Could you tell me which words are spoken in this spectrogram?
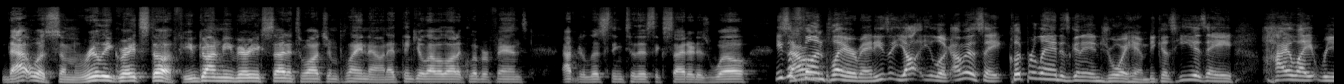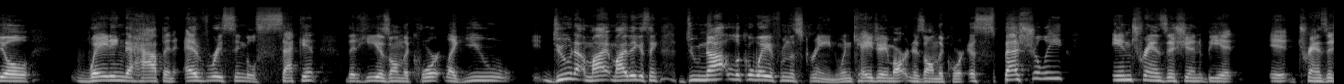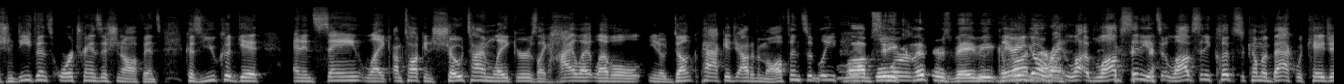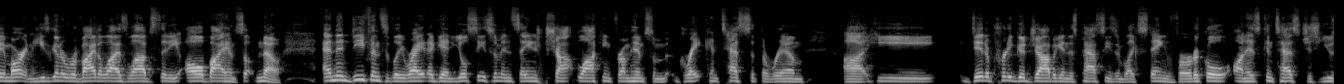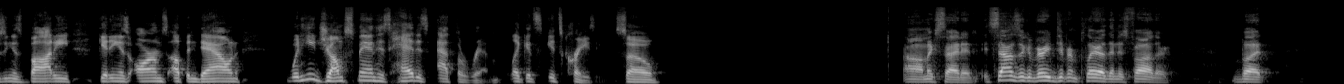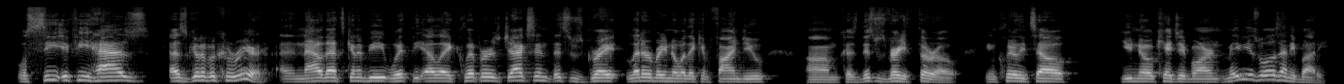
that was some really great stuff. You've gotten me very excited to watch him play now, and I think you'll have a lot of Clipper fans after listening to this excited as well. He's Sounds- a fun player, man. He's a y'all. Look, I'm gonna say Clipperland is gonna enjoy him because he is a highlight reel waiting to happen every single second that he is on the court. Like you do not my my biggest thing, do not look away from the screen when KJ Martin is on the court, especially in transition, be it it transition defense or transition offense because you could get an insane like I'm talking Showtime Lakers like highlight level you know dunk package out of him offensively. Lob City Clippers, baby. Come there you go. Now. Right, Lob City. It's Lob City Clips are coming back with KJ Martin. He's going to revitalize Lob City all by himself. No, and then defensively, right? Again, you'll see some insane shot blocking from him. Some great contests at the rim. Uh, he did a pretty good job again this past season of like staying vertical on his contest, just using his body, getting his arms up and down when he jumps, man, his head is at the rim. Like it's it's crazy. So oh, I'm excited. It sounds like a very different player than his father, but we'll see if he has as good of a career. And now that's going to be with the LA Clippers. Jackson, this was great. Let everybody know where they can find you because um, this was very thorough. You can clearly tell you know KJ Barn maybe as well as anybody.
